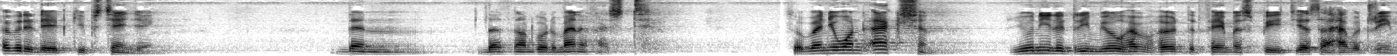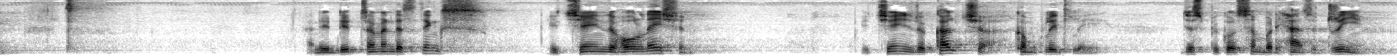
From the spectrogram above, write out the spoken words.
every day it keeps changing, then that's not going to manifest. So when you want action, you need a dream. You have heard that famous speech, yes, I have a dream. And it did tremendous things. It changed the whole nation. It changed the culture completely just because somebody has a dream.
